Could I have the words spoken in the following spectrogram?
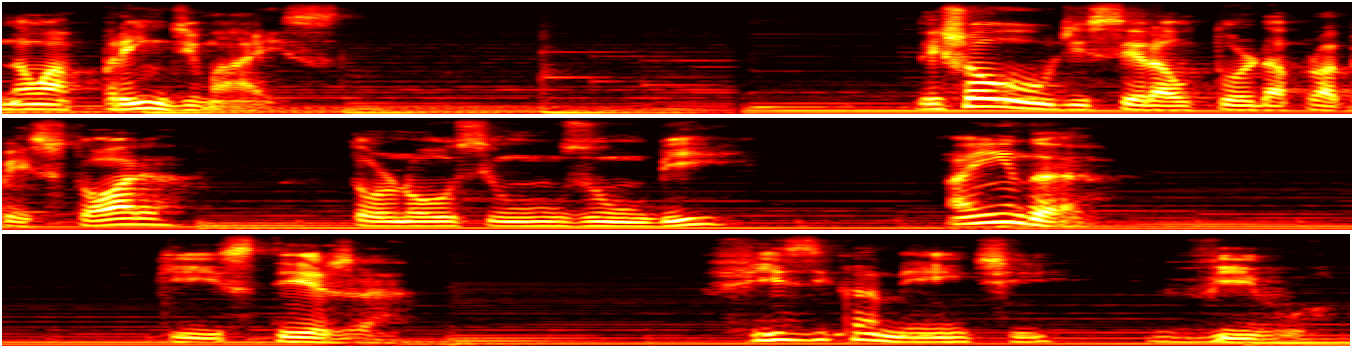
não aprende mais. Deixou de ser autor da própria história, tornou-se um zumbi, ainda que esteja fisicamente vivo.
